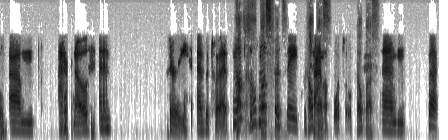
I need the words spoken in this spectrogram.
um I don't know and sorry as it were. It's not Help- help not us, per se Help us. Portal. Help us. Um but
